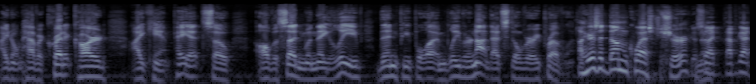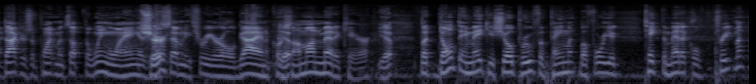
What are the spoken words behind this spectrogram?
I don't have a credit card. I can't pay it." So all of a sudden, when they leave, then people, and believe it or not, that's still very prevalent. Uh, here's a dumb question. Sure. Because No. I, I've got doctor's appointments up the wing wang as Sure. a 73 year old guy, and of course Yep. I'm on Medicare. Yep. But don't they make you show proof of payment before you take the medical treatment?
